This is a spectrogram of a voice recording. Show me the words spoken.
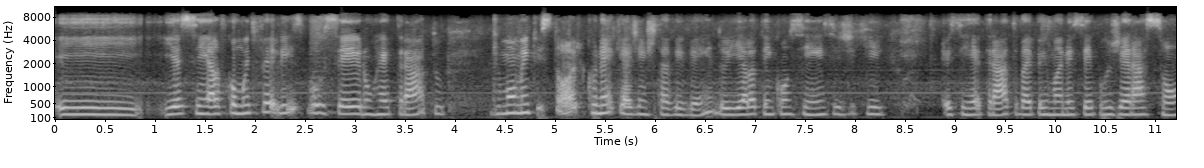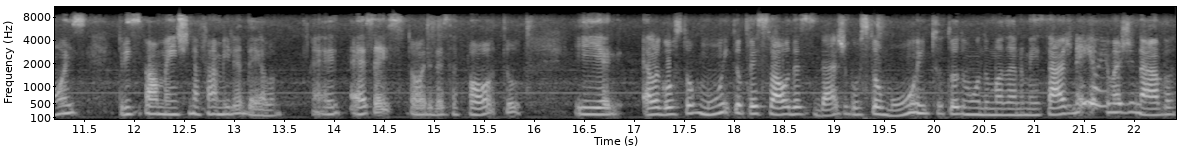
E, e assim, ela ficou muito feliz por ser um retrato de um momento histórico né, que a gente está vivendo. E ela tem consciência de que esse retrato vai permanecer por gerações, principalmente na família dela. É, essa é a história dessa foto. E ela gostou muito, o pessoal da cidade gostou muito, todo mundo mandando mensagem. Nem eu imaginava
